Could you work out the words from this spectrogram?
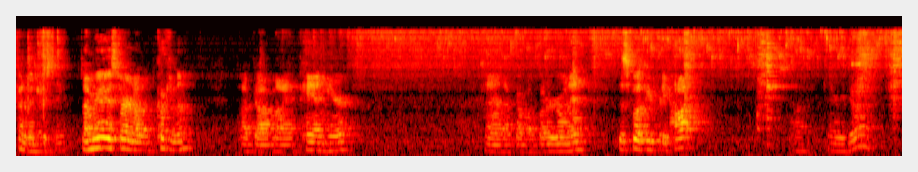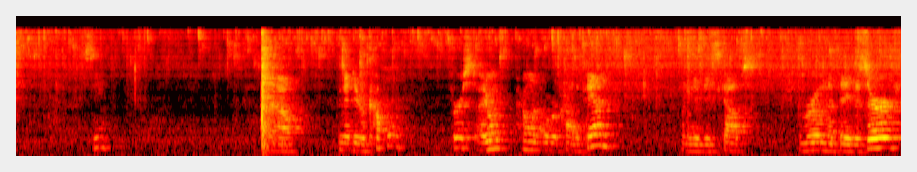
kind of interesting. I'm going to get started on cooking them. I've got my pan here, and I've got my butter going in. This is supposed to be pretty hot. So, there we go. See? Now, I'm going to do a couple first. I don't, I don't want to overcrowd the pan. I'm going to give these scallops the room that they deserve.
